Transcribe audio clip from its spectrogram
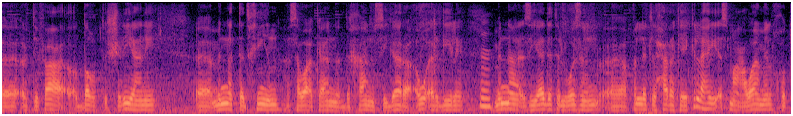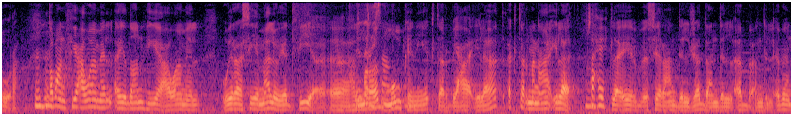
آه، ارتفاع الضغط الشرياني من التدخين سواء كان الدخان سيجارة أو أرجيلة من زيادة الوزن آه، قلة الحركة كلها هي اسمها عوامل خطورة. طبعا في عوامل أيضا هي عوامل وراثية ما له يد فيها. آه، هالمرض ممكن يكتر بعائلات أكثر من عائلات. صحيح. تلاقيه بصير عند الجد عند الأب عند الابن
